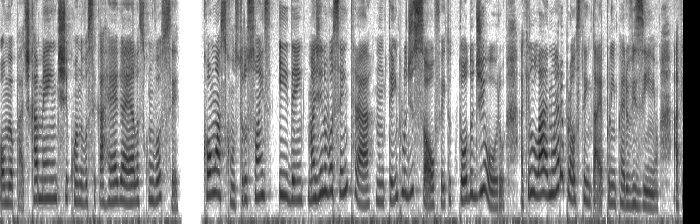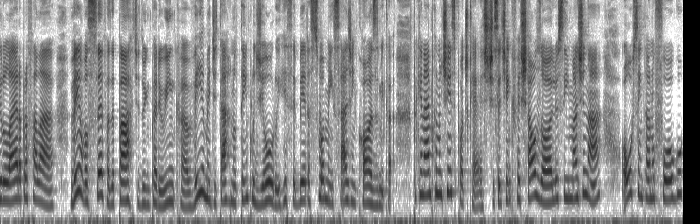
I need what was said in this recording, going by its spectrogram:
homeopaticamente quando você carrega elas com você. Com as construções, idem. Imagina você entrar num templo de sol feito todo de ouro. Aquilo lá não era para ostentar para o império vizinho. Aquilo lá era para falar: venha você fazer parte do império Inca, venha meditar no templo de ouro e receber a sua mensagem cósmica. Porque na época não tinha esse podcast. Você tinha que fechar os olhos e imaginar, ou sentar no fogo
